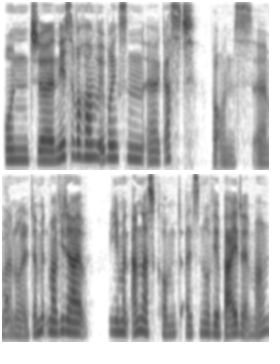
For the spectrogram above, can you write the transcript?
Und äh, nächste Woche haben wir übrigens einen äh, Gast bei uns, äh, oh. Manuel, oh. damit mal wieder jemand anders kommt als nur wir beide immer.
